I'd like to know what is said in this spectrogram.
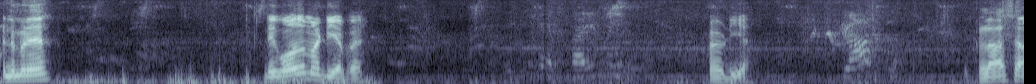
என்ன மணி நீ ஓத மாட்டியா அப்ப அப்படியா கிளாஸா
